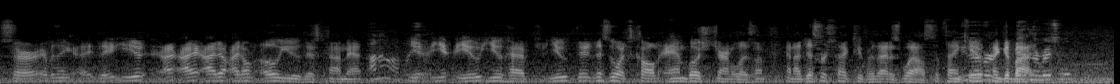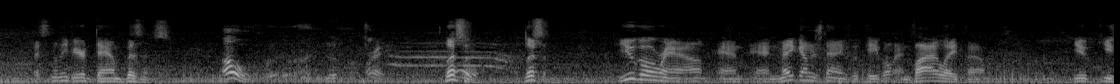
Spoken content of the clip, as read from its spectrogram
Sir. Everything uh, you, I, I, I don't, I don't owe you this comment. I know, I you, you, you, you have, you. This is what's called ambush journalism, and I disrespect you for that as well. So thank you, ever and been goodbye. in the ritual? That's none of your damn business. Oh, That's right. Listen, listen. You go around and, and make understandings with people and violate them. You, you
